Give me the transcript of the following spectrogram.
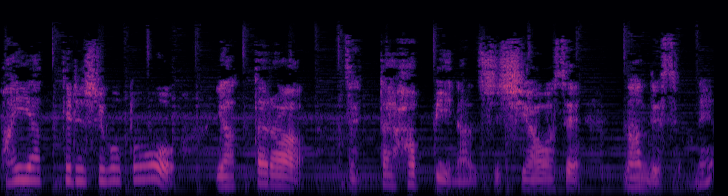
ぱいやってる仕事をやったら、絶対ハッピーなんし幸せなんですよね。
